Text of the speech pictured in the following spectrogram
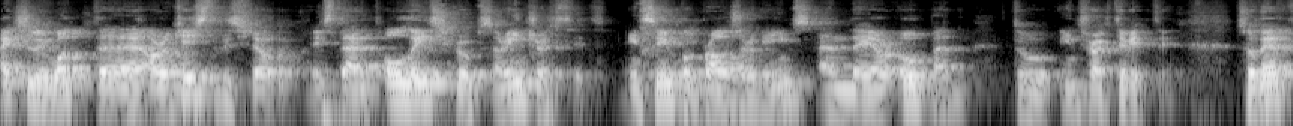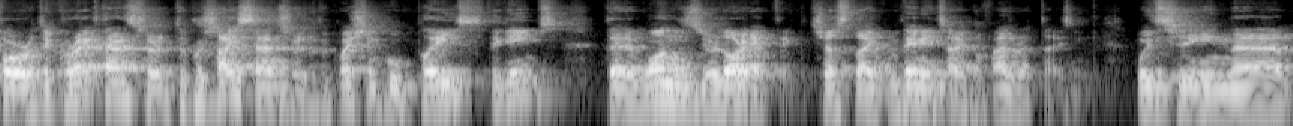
Actually, what uh, our case studies show is that all age groups are interested in simple browser games and they are open to interactivity. So therefore, the correct answer, the precise answer to the question who plays the games, the ones you're targeting, just like with any type of advertising. we've seen uh,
